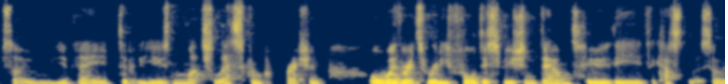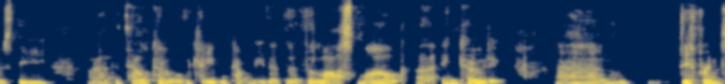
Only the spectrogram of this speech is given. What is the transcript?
so you, they typically use much less compression, or whether it's really for distribution down to the, the customer. So as the uh, the telco or the cable company, the, the, the last mile uh, encoding, um, different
